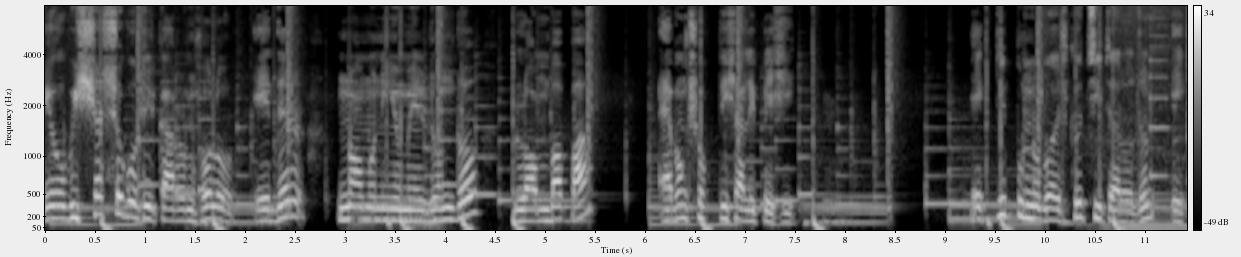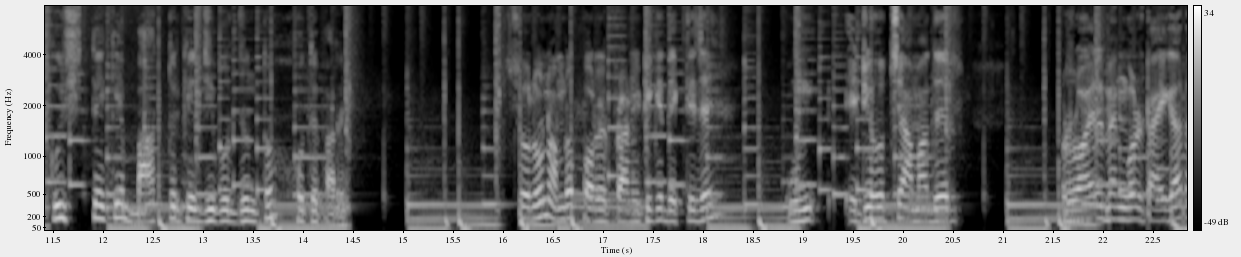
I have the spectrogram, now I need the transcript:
এই অবিশ্বাস্য গতির কারণ হলো এদের নমনীয় মেরুদণ্ড লম্বা পা এবং শক্তিশালী পেশি। একটি পূর্ণবয়স্ক চিতার ওজন একুশ থেকে বাহাত্তর কেজি পর্যন্ত হতে পারে। চলুন আমরা পরের প্রাণীটিকে দেখতে যাই। এটি হচ্ছে আমাদের রয়্যাল বেঙ্গল টাইগার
